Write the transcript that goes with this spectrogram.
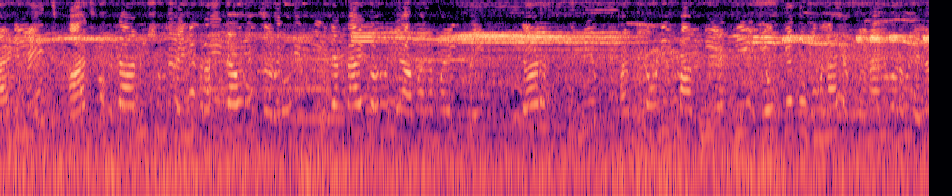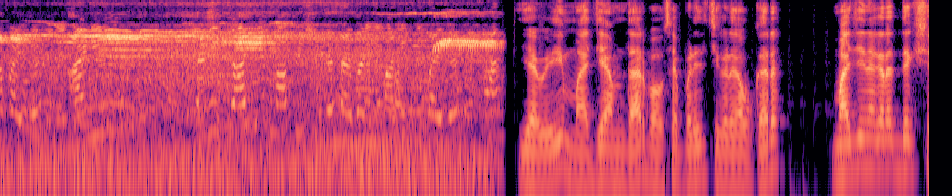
आणि आज फक्त आम्ही शिवसैनिक रस्त्यावर उतरलो. उद्या काय करू हे आम्हाला माहीत नाही. तर तुम्ही आमची एवढीच मागणी आहे की योग्य तो गुन्हा ह्या गुन्ह्यांवर व्हायला पाहिजे. आणि त्यांनी जाहीर माफी शिंदे साहेबांनी मागितली पाहिजे. यावेळी माजी आमदार भाऊसाहेब पाटील चिकडगावकर माजी नगराध्यक्ष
